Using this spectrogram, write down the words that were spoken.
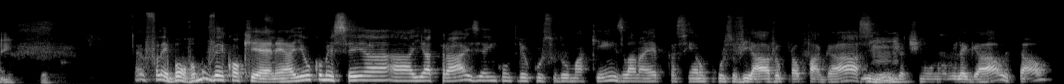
sim. Aí eu falei, bom, vamos ver qual que é, né? Aí eu comecei a, a, ir atrás e aí encontrei o curso do Mackenzie, lá na época, assim, era um curso viável para eu pagar, assim, uhum. já tinha um nome legal e tal.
